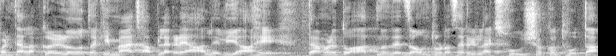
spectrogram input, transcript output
पण त्याला कळलं होतं की मॅच आपल्याकडे आलेली आहे. त्यामुळे तो आतमध्ये जाऊन थोडासा रिलॅक्स होऊ शकत होता.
